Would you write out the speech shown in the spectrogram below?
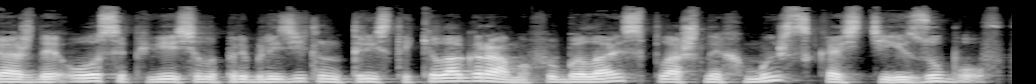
Каждая особь весила приблизительно 300 килограммов и была из сплошных мышц, костей и зубов.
